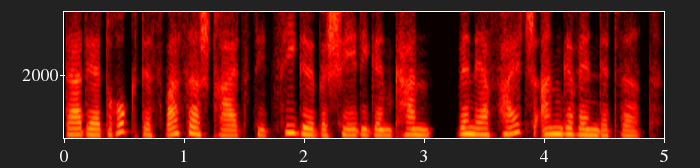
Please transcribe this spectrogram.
da der Druck des Wasserstrahls die Ziegel beschädigen kann, wenn er falsch angewendet wird.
